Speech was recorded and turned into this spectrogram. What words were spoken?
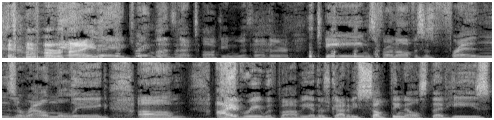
right? No Draymond's not talking with other teams, front offices, friends around the league. Um, I agree with Bobby. There's got to be something else that he's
